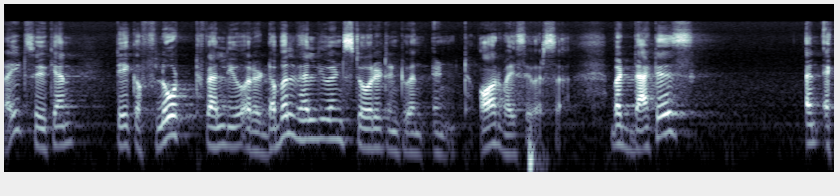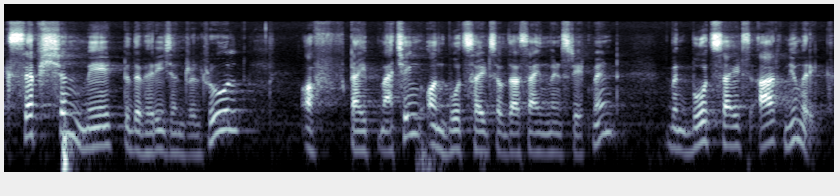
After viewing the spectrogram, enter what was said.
right. So you can take a float value or a double value and store it into an int or vice versa. But that is an exception made to the very general rule of type matching on both sides of the assignment statement when both sides are numeric.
